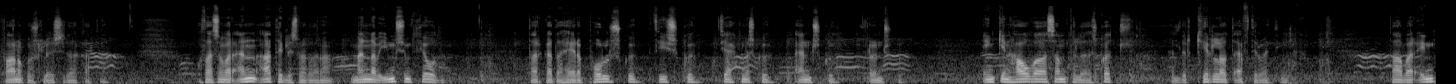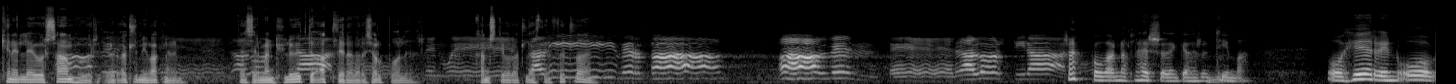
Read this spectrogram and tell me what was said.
Fan okkur slöysir eða kalla og það sem var enn aðteglisverðara menn af ýmsum þjóðum. Þar gæti að heyra pólsku, þýsku, tjekknesku, ennsku, frönsku. Engin háfaða samtöluða sköll heldur kirlátt eftirvænting. Það var einkennilegur samhugur yfir öllum í vagnarinn. Þessir menn hlutu allir að vera sjálfbóðaliður. Kanski voru allir eftir fullaðin. Franko var náttúrulega hersöðingi á þessum tíma og herin og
